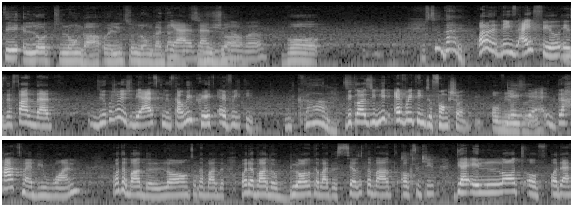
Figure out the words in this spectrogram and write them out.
stay a lot longer or a little longer than yeah, it's that's usual. normal. But we still die. One of the things I feel is the fact that the question you should be asking is, can we create everything? We can't. Because you need everything to function. Obviously. yeah, the heart might be one. What about the lungs? What about the what about the blood? What about the cells? What about oxygen? There are a lot of other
